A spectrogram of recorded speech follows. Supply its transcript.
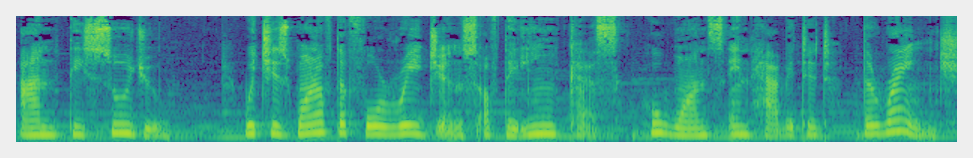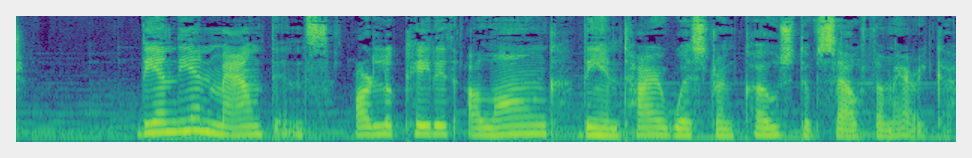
Antisuyu, which is one of the four regions of the Incas who once inhabited the range. The Andean Mountains are located along the entire western coast of South America,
